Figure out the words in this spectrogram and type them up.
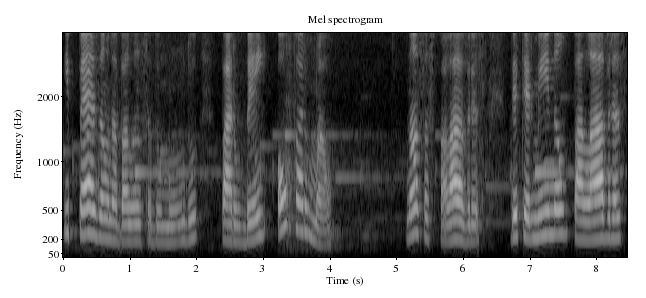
e pesam na balança do mundo para o bem ou para o mal. Nossas palavras determinam palavras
